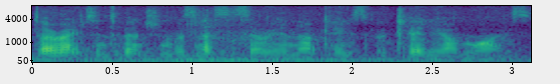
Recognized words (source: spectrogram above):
Direct intervention was necessary in that case, but clearly unwise.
